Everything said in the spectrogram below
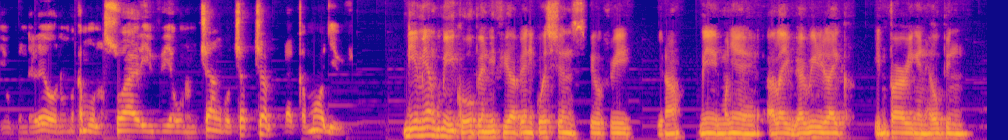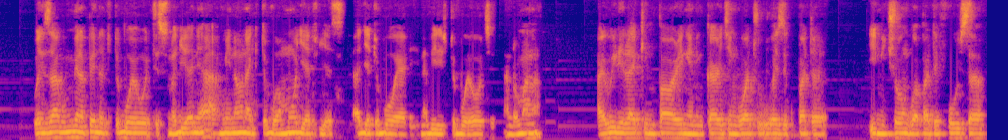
ya upendeleo naomba kama una swali hivi au una mchango chap chap dakika moja hivi. Dm yangu mi iko open if you have any questions feel free you know. Mi mwenyewe I, like, i really like empowering and helping wenzangu. Mimi napenda tutoboe wote si unajua yani ah, mi naona akitoboa moja ajatoboa hajatoboa yani inabidi tutoboe wote. Na ndio maana i really like empowering and encouraging watu waweze kupata hii michongo apate fursa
